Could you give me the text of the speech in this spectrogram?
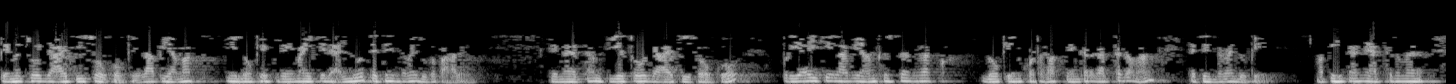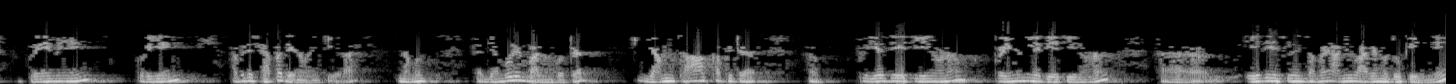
පෙනසෝ ජායති සෝකෝ කියලා. අපි යමක් මේ ලෝකේ ප්‍රේමයි කියලා ඇල්ලුවොත් එතෙන් තමයි දුක පහළ වෙන්නේ. ඒ නැත්නම් පියසෝ ජායති සෝකෝ ප්‍රියයි කියලා අපි අංකුස්තරක් ලෝකයෙන් කොටසක් වෙන් කරගත්ත ගමන් එතෙන් තමයි දුකේ. අපි හිතන්නේ ඇත්තටම ප්‍රේමයෙන් ප්‍රියෙන් අපිට සැප දෙනවා කියලා. නමුත් ගැඹුරින් බලනකොට යම් තාක් අපිට ප්‍රිය දේ තියෙනවනම් ප්‍රේමීය දේ තියෙනවනම් ඒ දේශයෙන් තමයි අනිවාර්යයෙන්ම දුක ඉන්නේ.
